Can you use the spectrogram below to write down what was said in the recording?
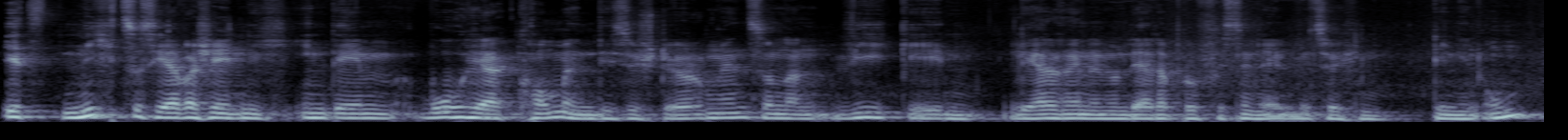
jetzt nicht so sehr wahrscheinlich in dem, woher kommen diese Störungen, sondern wie gehen Lehrerinnen und Lehrer professionell mit solchen Dingen um.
